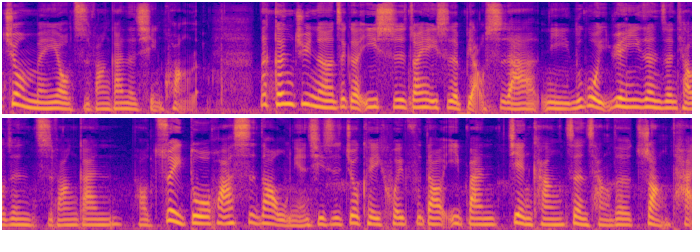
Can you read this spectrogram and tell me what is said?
就没有脂肪肝的情况了。那根据呢这个医师专业医师的表示啊，你如果愿意认真调整脂肪肝，好，最多花四到五年，其实就可以恢复到一般健康正常的状态。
